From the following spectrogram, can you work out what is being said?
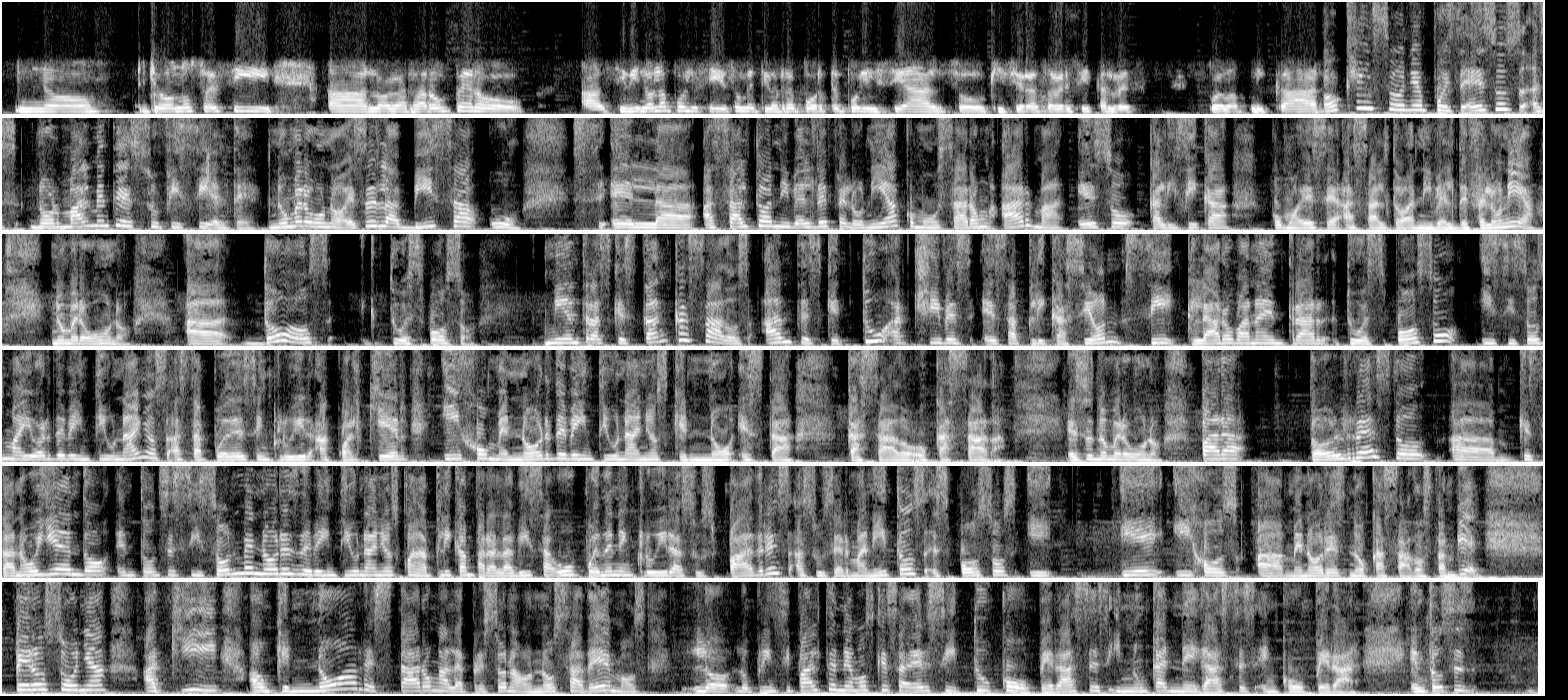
No, yo no sé si ah, lo agarraron, pero ah, si vino la policía y sometió un reporte policial, so quisiera saber si tal vez puedo aplicar. Ok, Sonia, pues eso es- es- normalmente es suficiente. Número uno, esa es la visa U. El asalto a nivel de felonía, como usaron arma, eso califica como ese asalto a nivel de felonía. Número uno. Ah, dos, tu esposo. Mientras que están casados, antes que tú archives esa aplicación, sí, claro, van a entrar tu esposo y si sos mayor de 21 años, hasta puedes incluir a cualquier hijo menor de 21 años que no está casado o casada. Eso es número uno. Para todo el resto que están oyendo, entonces si son menores de 21 años cuando aplican para la visa U, pueden incluir a sus padres, a sus hermanitos, esposos y y hijos ah, menores no casados también. Pero Sonia, aquí, aunque no arrestaron a la persona o no sabemos, lo, lo principal tenemos que saber si tú cooperaste y nunca negaste en cooperar. Entonces,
